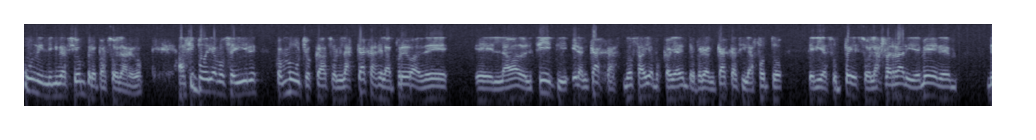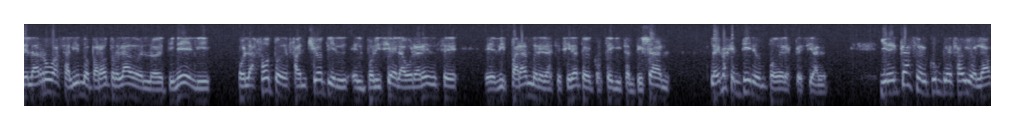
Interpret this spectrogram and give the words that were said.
una indignación, pero pasó largo. Así podríamos seguir con muchos casos. Las cajas de la prueba de eh, lavado del City eran cajas, no sabíamos que había dentro, pero eran cajas y la foto tenía su peso. La Ferrari de Menem, de la Rúa saliendo para otro lado en lo de Tinelli, o la foto de Fanchiotti, el, policía de la eh, disparando en el asesinato de Costegui Santillán. La imagen tiene un poder especial. Y en el caso del cumple de Fabiola,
